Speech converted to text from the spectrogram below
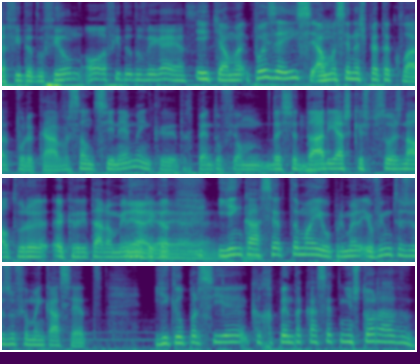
a fita do filme ou a fita do VHS. E que há uma. Pois é isso, há uma cena espetacular porque há a versão de cinema em que de repente o filme deixa de dar e acho que as pessoas na altura acreditaram mesmo Yeah, que yeah, yeah. E em cassete também, eu primeiro, eu vi muitas vezes o filme em cassete e aquilo parecia que de repente a cassete tinha estourado.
